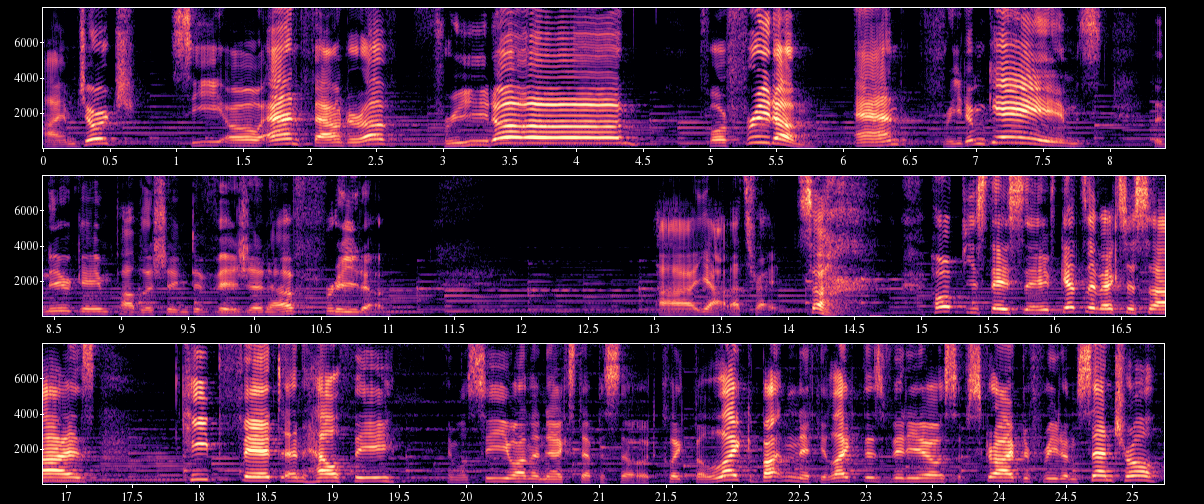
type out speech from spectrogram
I'm George, CEO and founder of Freedom for Freedom and Freedom Games, the new game publishing division of Freedom. Uh, yeah, that's right. So, hope you stay safe, get some exercise, keep fit and healthy, and we'll see you on the next episode. Click the like button if you like this video, subscribe to Freedom Central,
